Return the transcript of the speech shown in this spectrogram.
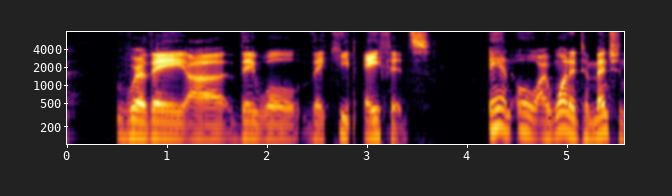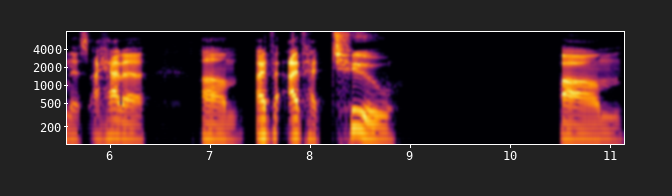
where they uh, they will they keep aphids. And oh, I wanted to mention this. I had a um, I've I've had two um,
